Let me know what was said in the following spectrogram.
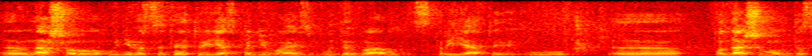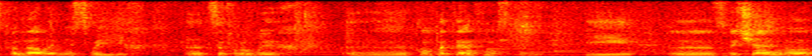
нашого університету, я сподіваюся, буде вам сприяти у е, подальшому вдосконаленні своїх е, цифрових е, компетентностей. І, е, звичайно,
